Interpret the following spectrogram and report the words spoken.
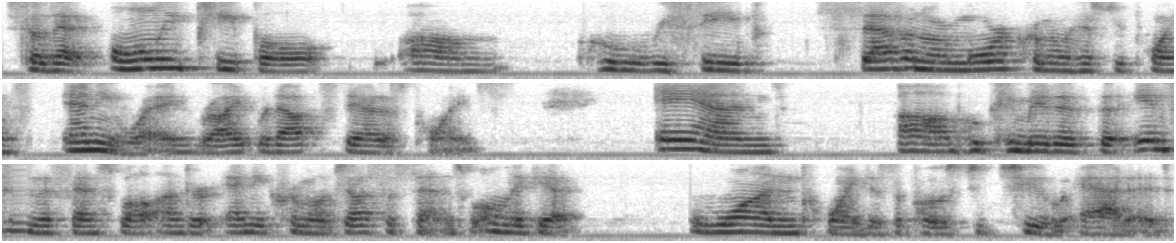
so that only people um, who receive seven or more criminal history points anyway, right, without the status points, and um, who committed the incident offense while under any criminal justice sentence will only get one point as opposed to two added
